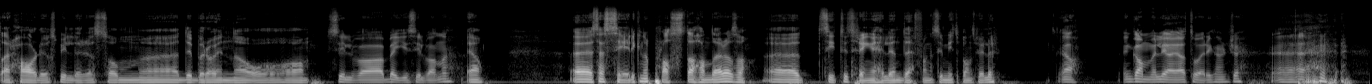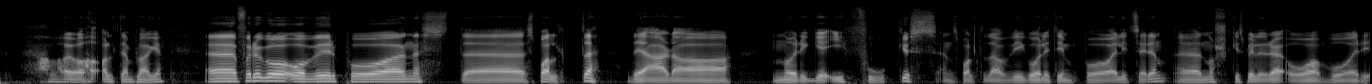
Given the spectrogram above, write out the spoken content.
Der har de jo spillere som eh, De Bruyne og Silva, begge Silvaene. Ja. Eh, så jeg ser ikke noe plass til han der, altså. Eh, City trenger heller en defensiv midtbanespiller. Ja. En gammel Yaya Tore, kanskje. Han var jo alltid en plage. For å gå over på neste spalte, det er da Norge i fokus. En spalte der vi går litt inn på Eliteserien. Norske spillere og vår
